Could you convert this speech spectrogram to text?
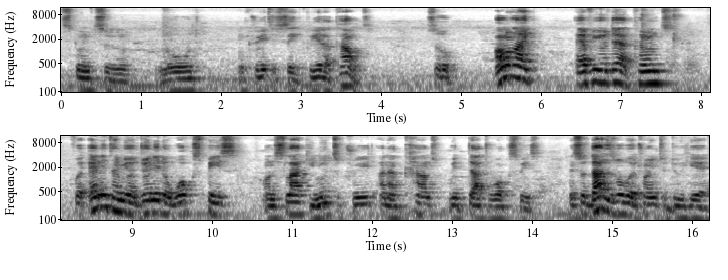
it's going to load and create a say create account so unlike every other account for anytime you're joining a workspace on slack you need to create an account with that workspace and so that is what we're trying to do here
